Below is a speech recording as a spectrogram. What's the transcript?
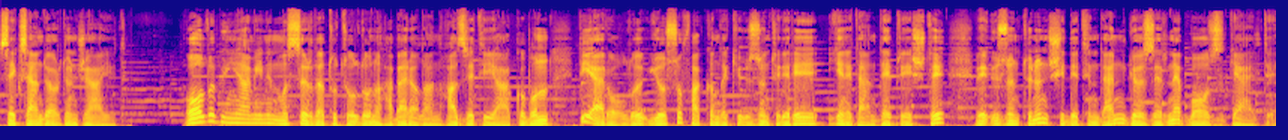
84. Ayet Oğlu Bünyamin'in Mısır'da tutulduğunu haber alan Hazreti Yakub'un diğer oğlu Yusuf hakkındaki üzüntüleri yeniden depreşti ve üzüntünün şiddetinden gözlerine boz geldi.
